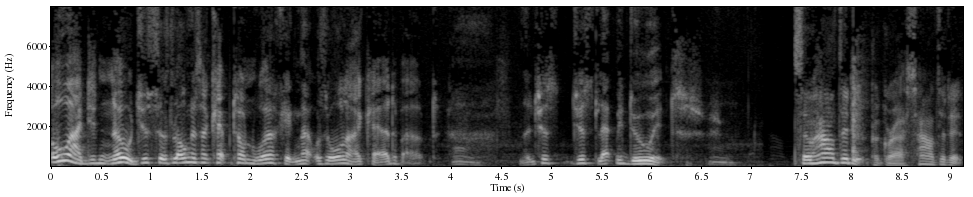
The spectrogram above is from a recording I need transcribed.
Oh, I didn't know. Just as long as I kept on working, that was all I cared about. Mm. Just, just let me do it. Mm. So how did it progress? How did it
